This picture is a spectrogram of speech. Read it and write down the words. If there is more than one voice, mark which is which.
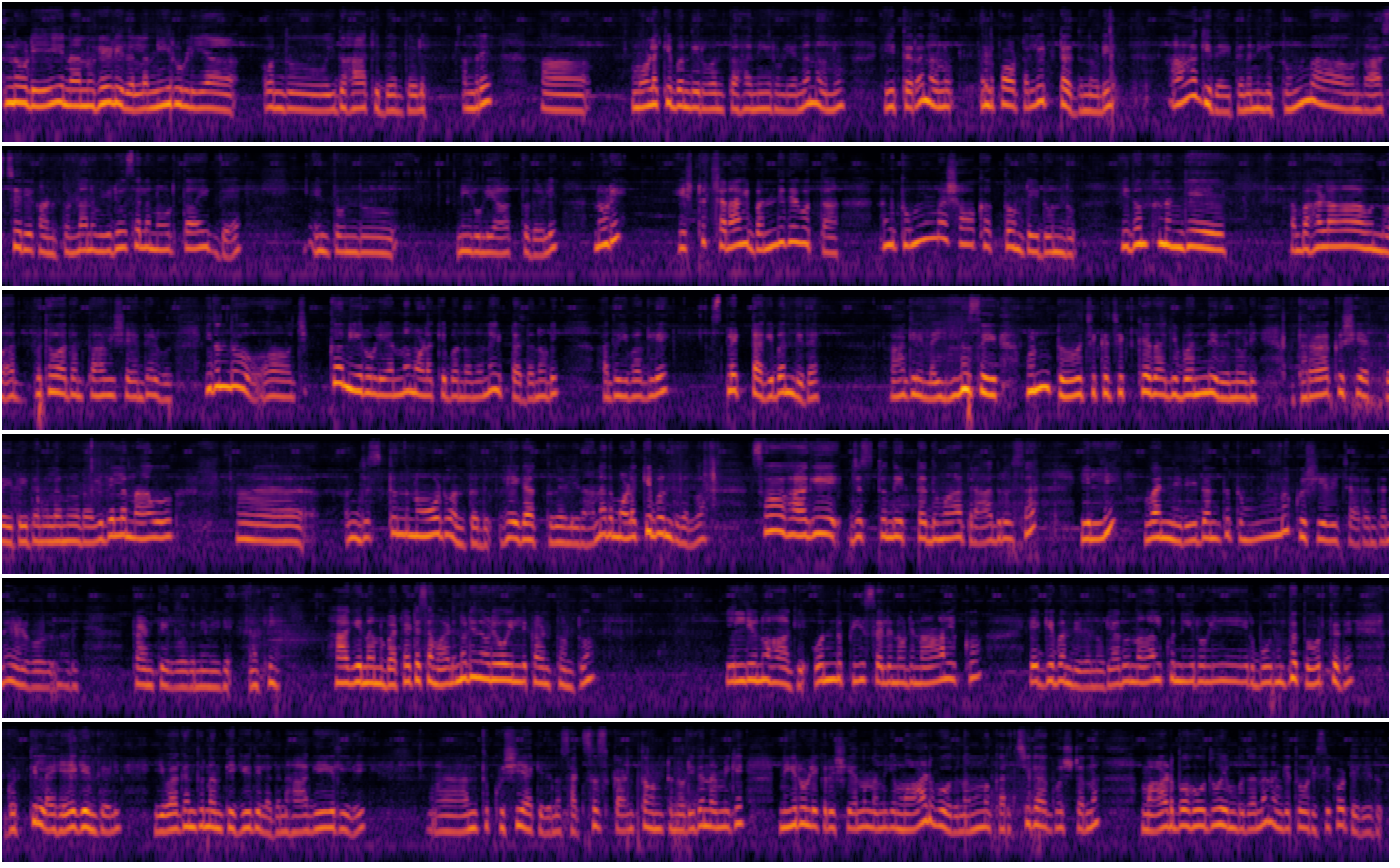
Speaker 1: ನೋಡಿ, ನಾನು ಹೇಳಿದಲ್ಲ, ನೀರುಳ್ಳಿಯ ಒಂದು ಇದು ಹಾಕಿದ್ದೆ ಅಂತೇಳಿ. ಅಂದರೆ ಮೊಳಕೆ ಬಂದಿರುವಂತಹ ನೀರುಳ್ಳಿಯನ್ನು ನಾನು ಈ ಥರ ನಾನು ಒಂದು ಪಾಟಲ್ಲಿ ಇಟ್ಟದ್ದು ನೋಡಿ. ಆಗಿದೆ ಆಯಿತಾ? ನನಗೆ ತುಂಬ ಒಂದು ಆಶ್ಚರ್ಯ ಕಾಣುತ್ತೆ. ನಾನು ವೀಡಿಯೋಸ್ ಎಲ್ಲ ನೋಡ್ತಾ ಇದ್ದೆ. ಇಂಥೊಂದು ನೀರುಳ್ಳಿ ಆಗ್ತದೆ ಹೇಳಿ ನೋಡಿ, ಎಷ್ಟು ಚೆನ್ನಾಗಿ ಬಂದಿದೆ ಗೊತ್ತಾ? ನಂಗೆ ತುಂಬ ಶಾಕ್ ಆಗ್ತಾ ಉಂಟು ಇದೊಂದು. ಇದೊಂದು ನನಗೆ ಬಹಳ ಒಂದು ಅದ್ಭುತವಾದಂತಹ ವಿಷಯ ಅಂತ ಹೇಳ್ಬೋದು. ಇದೊಂದು ಚಿಕ್ಕ ನೀರುಳ್ಳಿಯನ್ನು ಮೊಳಕೆ ಬಂದದನ್ನು ಇಟ್ಟದ್ದ. ನೋಡಿ, ಅದು ಇವಾಗಲೇ ಸ್ಪ್ಲಿಟ್ ಆಗಿ ಬಂದಿದೆ. ಆಗಲಿಲ್ಲ, ಇನ್ನೂ ಸಹ ಉಂಟು, ಚಿಕ್ಕ ಚಿಕ್ಕದಾಗಿ ಬಂದಿದೆ. ನೋಡಿ, ಒಂಥರ ಖುಷಿ ಆಗ್ತೈತೆ ಇದನ್ನೆಲ್ಲ ನೋಡುವಾಗ. ಇದೆಲ್ಲ ನಾವು ಜಸ್ಟ್ ಒಂದು ನೋಡುವಂಥದ್ದು. ಹೇಗಾಗ್ತದೆ ಹೇಳಿ ನಾನು. ಅದು ಮೊಳಕೆ ಬಂದದಲ್ವ? ಸೊ ಹಾಗೆ ಜಸ್ಟ್ ಒಂದು ಇಟ್ಟದ್ದು ಮಾತ್ರ. ಆದರೂ ಸಹ ಇಲ್ಲಿ ಬಂದಿದೆ. ಇದಂತೂ ತುಂಬ ಖುಷಿಯ ವಿಚಾರ ಅಂತಲೇ ಹೇಳ್ಬೋದು. ನೋಡಿ ಕಾಣ್ತಿರ್ಬೋದು ನಿಮಗೆ. ಓಕೆ ಹಾಗೆ ನಾನು ಬಟಾಟೆ ಸಹ ಮಾಡಿ, ನೋಡಿ ನೋಡಿ, ಓ, ಇಲ್ಲಿ ಕಾಣ್ತುಂಟು. ಇಲ್ಲಿಯೂ ಹಾಗೆ. ಒಂದು ಪೀಸಲ್ಲಿ ನೋಡಿ ನಾಲ್ಕು ಎಗ್ಗೆ ಬಂದಿದೆ ನೋಡಿ. ಅದು ನಾಲ್ಕು ನೀರುಳ್ಳಿ ಇರ್ಬೋದು ಅಂತ ತೋರ್ತದೆ. ಗೊತ್ತಿಲ್ಲ ಹೇಗೆ ಅಂತೇಳಿ. ಇವಾಗಂತೂ ನಾನು ತೆಗೆಯೋದಿಲ್ಲ ಅದನ್ನು ಹಾಗೇ ಇರಲಿ. ಅಂತೂ ಖುಷಿಯಾಗಿದೆ ನಾವು ಸಕ್ಸಸ್ ಕಾಣ್ತಾ ಉಂಟು ನೋಡಿ. ಇದು ನಮಗೆ ನೀರುಳ್ಳಿ ಕೃಷಿಯನ್ನು ನಮಗೆ ಮಾಡ್ಬೋದು. ನಮ್ಮ ಖರ್ಚಿಗೆ ಆಗುವಷ್ಟನ್ನು ಮಾಡಬಹುದು ಎಂಬುದನ್ನು ನನಗೆ ತೋರಿಸಿ ಕೊಟ್ಟಿದೆ ಇದು.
